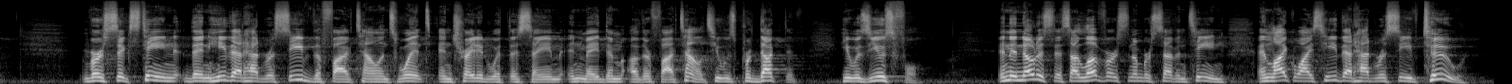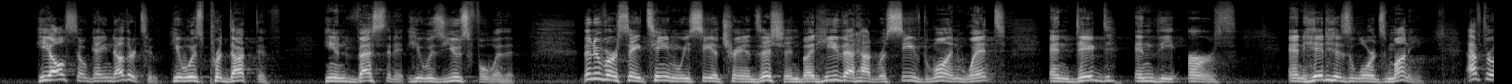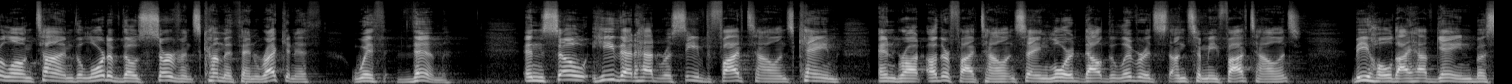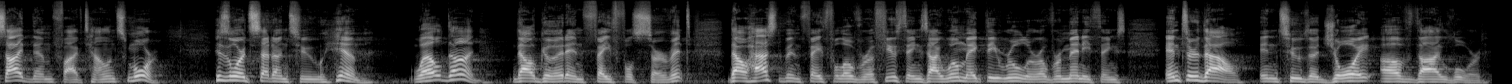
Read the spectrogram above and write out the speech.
Verse 16 Then he that had received the five talents went and traded with the same and made them other five talents. He was productive, he was useful. And then notice this I love verse number 17. And likewise, he that had received two, he also gained other two. He was productive, he invested it, he was useful with it. Then in verse 18, we see a transition. But he that had received one went and digged in the earth and hid his Lord's money. After a long time, the Lord of those servants cometh and reckoneth with them. And so he that had received five talents came and brought other five talents, saying, Lord, thou deliveredst unto me five talents. Behold, I have gained beside them five talents more. His Lord said unto him, Well done, thou good and faithful servant. Thou hast been faithful over a few things. I will make thee ruler over many things. Enter thou into the joy of thy Lord.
